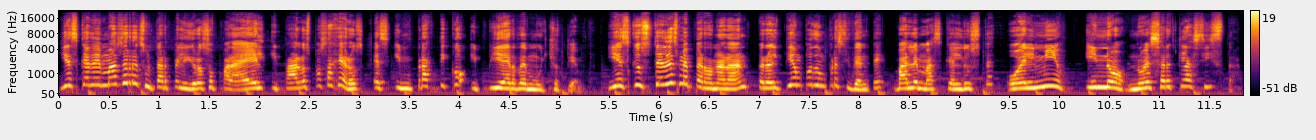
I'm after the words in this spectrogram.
Y es que además de resultar peligroso para él y para los pasajeros, es impráctico y pierde mucho tiempo. Y es que ustedes me perdonarán, pero el tiempo de un presidente vale más que el de usted o el mío. Y no, no es ser clasista.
